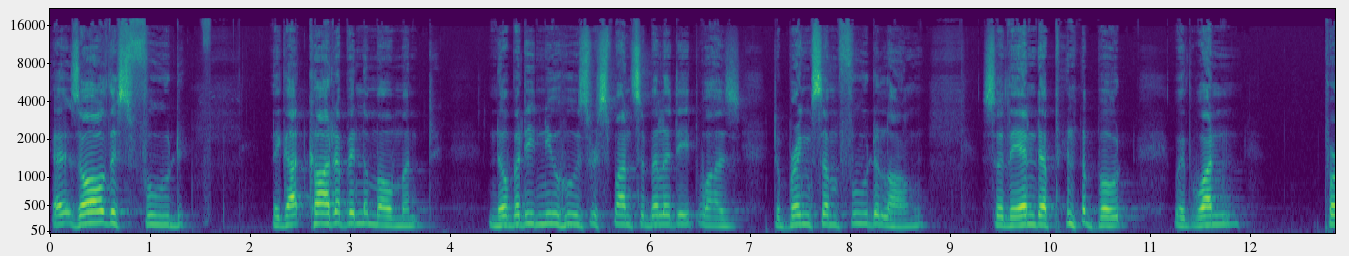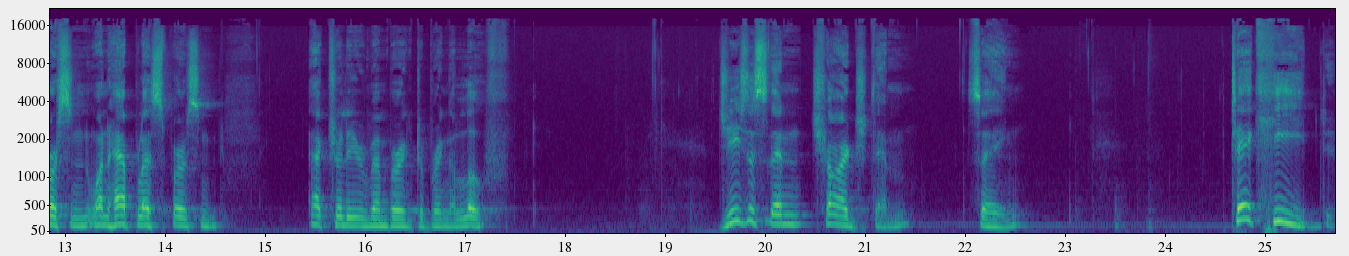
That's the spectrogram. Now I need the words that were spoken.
There's all this food. They got caught up in the moment. Nobody knew whose responsibility it was to bring some food along. So they end up in the boat with one person, one hapless person, actually remembering to bring a loaf. Jesus then charged them, saying, Take heed,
